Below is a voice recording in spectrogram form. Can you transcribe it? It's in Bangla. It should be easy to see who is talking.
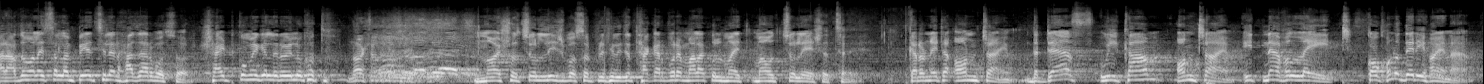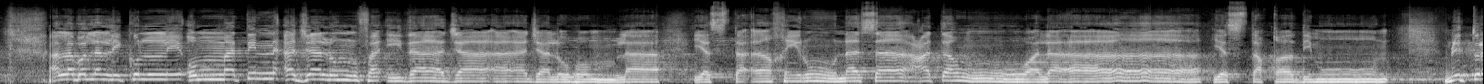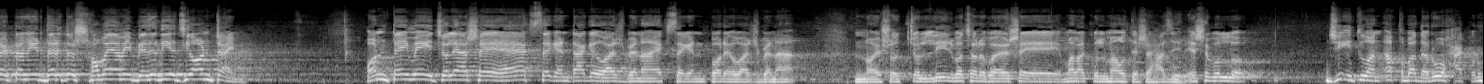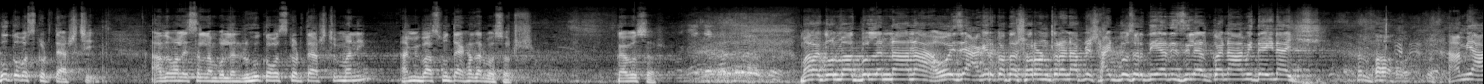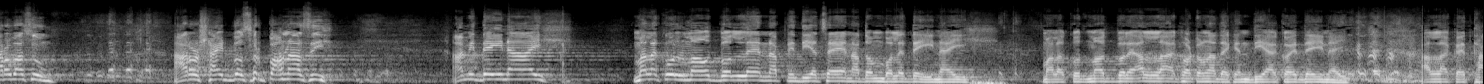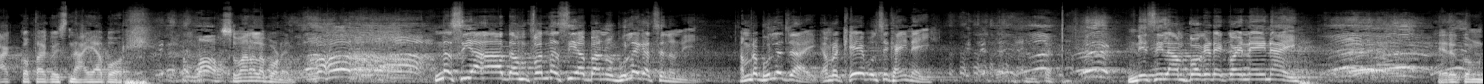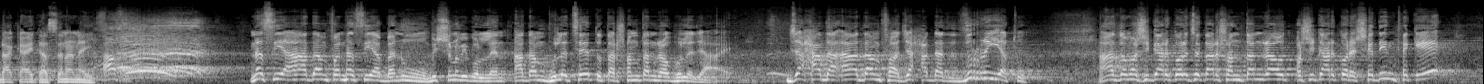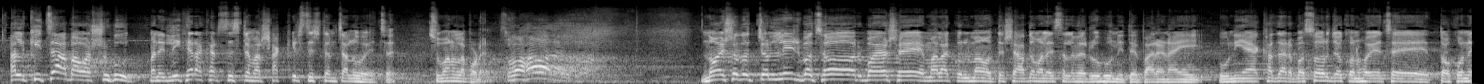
Speaker 1: আর আদম আলাইসাল্লাম পেয়েছিলেন হাজার বছর। ষাট কমে গেলে রইল কত? নয়শো চল্লিশ। বছর পৃথিবীতে থাকার পরে মালাকুল মাউত চলে এসেছে। কারণ এটা on time the death will come on time it never late কখনো দেরি হয় না। আল্লাহ বললেন, লিকুল্লি উম্মাতিন আজালুম ফাইদা জা আজালুহুম লা ইয়াস্তাখিরুনা সাআতাও ওয়ালা ইয়াস্তাকদিমুন। মৃত্যুর একটা নির্ধারিত সময় আমি বেঁধে দিয়েছি অন টাইম অন টাইমেই চলে আসে, এক সেকেন্ড আগেও আসবে না, এক সেকেন্ড পরেও আসবে না। নয়শো চল্লিশ বছর বয়সে মালাকুল মাউত এসে হাজির। এসে বলল, জি ইতুয়ান আকবাদা রুহাক, রুহু কবজ করতে আসছি। আদম আলাইসাল্লাম বললেন, রুহু কবজ করতে আসছো মানে? আমি বাসমুতে এক হাজার বছর। কয় বছর? মালাকুল মাউত বললেন, না না, ওই যে আগের কথা স্মরণ করেন, আপনি ষাট বছর দিয়ে দিছিলেন। কয়, না, আমি দেই নাই। আমি আরও বাসুম আরও ষাট বছর পাওনা আছি। আমি দেই নাই। মালাকুল মাউদ বললেন আপনি দিয়েছেন আদম বলে দেই নাই। মালাকুল মাউদ বলে আল্লাহ ঘটনা দেখেন দিয়া কয় দেই নাই। আল্লাহ কয় থাক কথা কইস না আয়া পর সুমান আল্লাহ পড়েন। নাসিয়া আদম ফানাসিয়া বানু ভুলে গেছেন উনি। আমরা ভুলে যাই আমরা খেয়ে বলছি খাই নাই। নিছিলাম পকেটে কয় নেই নাই। এরকম ডাকাইত আছে না নাই? নাসিয়া আদম ফানাসিয়া বানু। বিশ্বনবী বললেন আদম ভুলেছে তো তার সন্তানরাও ভুলে যায়। জাহাদা আদম ফা জাহাদা যুররিয়াতু। আদম অস্বীকার করেছে তার সন্তানরাও অস্বীকার করে। সেদিন থেকে আল কিতাব ওয়া শুহুদ মানে লিখে রাখার সিস্টেম আর সাক্ষীর সিস্টেম চালু হয়েছে। সুবহানাল্লাহ পড়েন। নয়শত চল্লিশ বছর বয়সে মালাকুল মাউত এসে আদম আলাইসাল্লামের রুহু নিতে পারে নাই। উনি এক হাজার বছর যখন হয়েছে তখন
